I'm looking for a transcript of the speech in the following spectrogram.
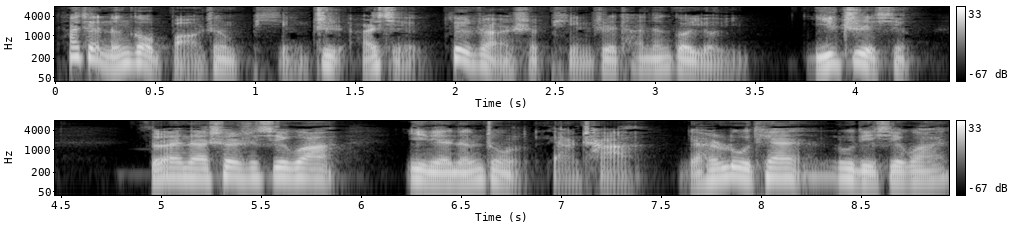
它就能够保证品质，而且最重要是品质它能够有一致性。此外呢，设施西瓜。一年能种两茬，你要是露天陆地西瓜，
